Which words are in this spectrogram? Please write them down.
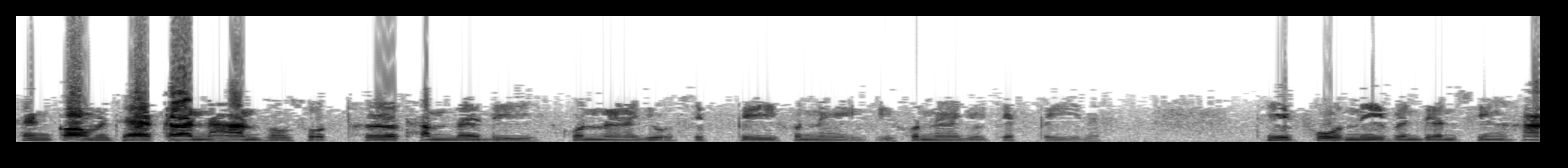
แห่งกองบัญชาการอาหารสูงสุดเธอทำได้ดี คนหนึ่งอายุสิบปี คนหนึ่งอีกคนหนึ่งอายุเจ็ดปีนะ ที่พูดนี่เป็นเดือนสิงหา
